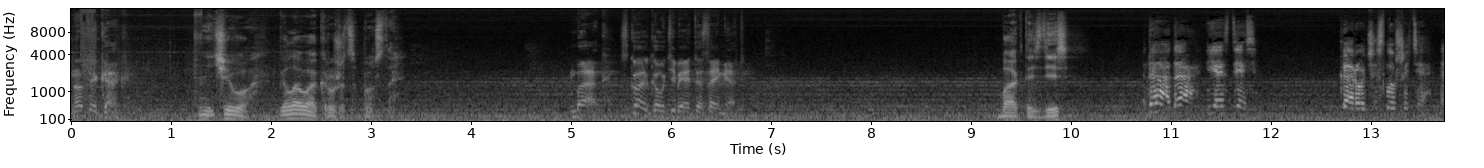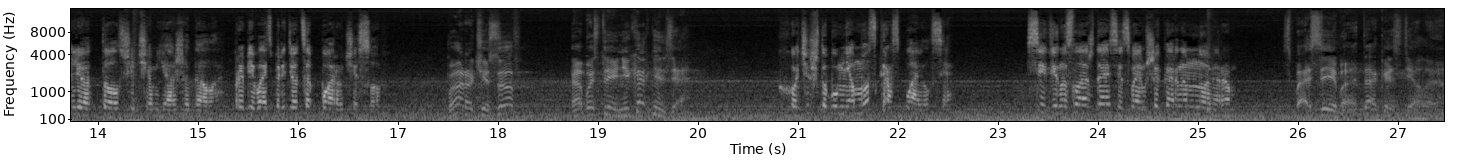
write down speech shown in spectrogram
Ну ты как? Ничего, голова кружится просто. Бак, сколько у тебя это займет? Бак, ты здесь? Да, да, я здесь. Короче, слушайте, лед толще, чем я ожидала. Пробивать придется пару часов. Пару часов? А быстрее никак нельзя? Хочешь, чтобы у меня мозг расплавился? Сиди, наслаждайся своим шикарным номером. Спасибо, так и сделаю.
